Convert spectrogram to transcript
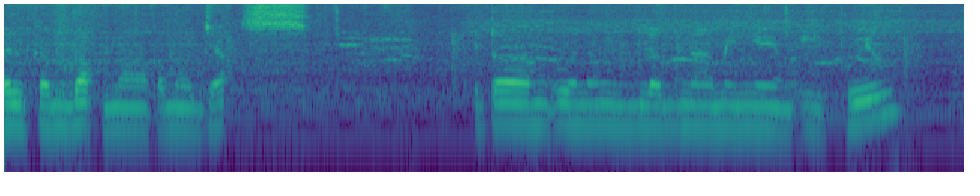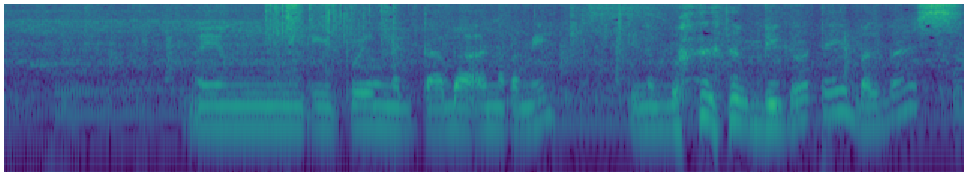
Welcome back mga kamojaks. Ito ang unang vlog namin ngayong April. Ngayong April nagtabaan na kami. Tinubuan ng bigote, balbas.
